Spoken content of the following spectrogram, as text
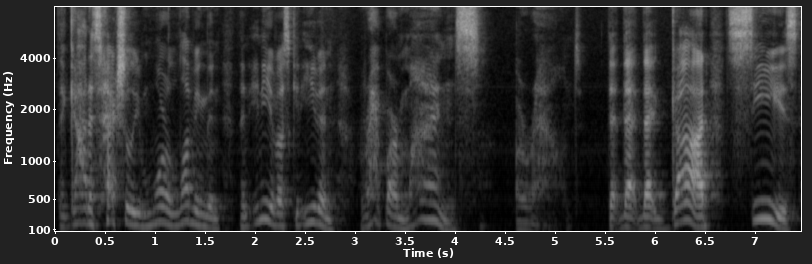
that God is actually more loving than, than any of us can even wrap our minds around. That, that, that God sees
